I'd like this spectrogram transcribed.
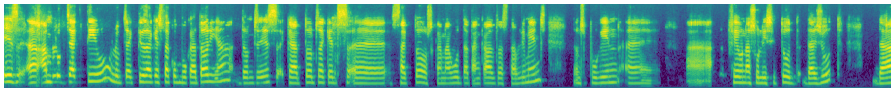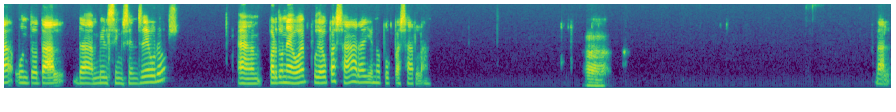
és eh, amb l'objectiu, l'objectiu d'aquesta convocatòria doncs és que tots aquests eh, sectors que han hagut de tancar els establiments doncs puguin eh, fer una sol·licitud d'ajut d'un total de 1.500 euros. Eh, perdoneu, eh? podeu passar? Ara jo no puc passar-la. Uh. Val.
